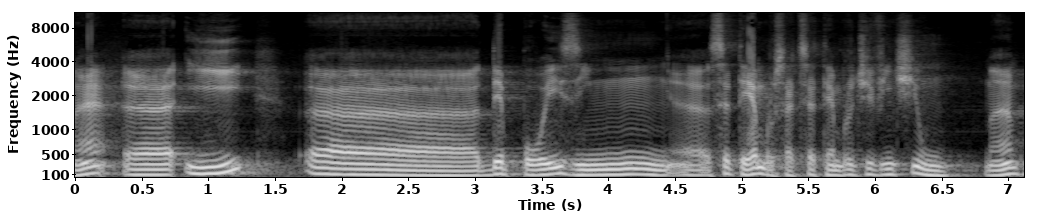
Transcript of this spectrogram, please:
né, uh, e uh, depois em uh, setembro, 7 de setembro de 21. Né?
